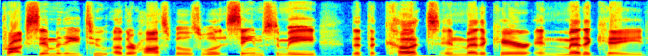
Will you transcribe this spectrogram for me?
proximity to other hospitals. Well, it seems to me that the cuts in Medicare and Medicaid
